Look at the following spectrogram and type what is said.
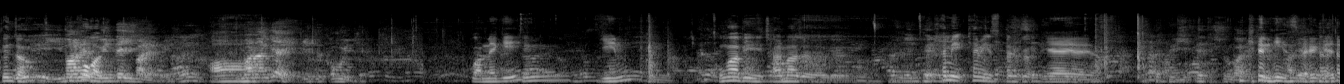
된장 이만해 보이는데 이만해 보여. 이만한 게 이렇게 커 보이지. 과메기, 김, 궁합이 잘 맞아요 이게 케미 케미 yeah, yeah, yeah. 거? Kimmy is very good.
